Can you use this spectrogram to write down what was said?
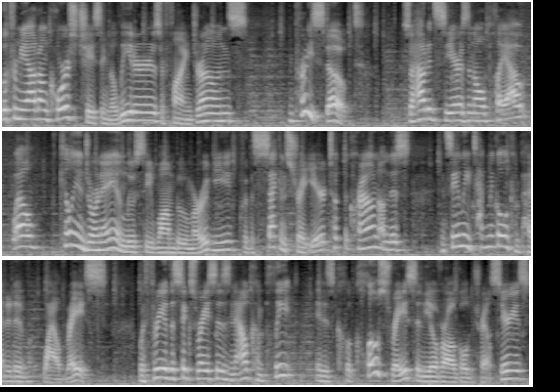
Look for me out on course chasing the leaders or flying drones. I'm pretty stoked. So, how did Sierre Zinal play out? Well, Kilian Jornet and Lucy Wambui Murigi, for the second straight year, took the crown on this insanely technical and competitive wild race. With three of the six races now complete, it is a close race in the overall Golden Trail Series,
